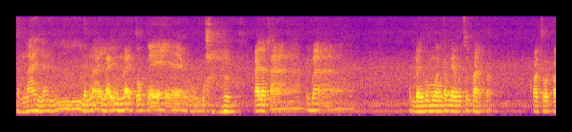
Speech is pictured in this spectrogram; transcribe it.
น้ำลายไหลน้ำลายไหลน้ำลายตกแล้ว ไปแล้วครับบ๊ายบายคำใดบมวนกำใดบ่สุภาพขอโทษขอ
